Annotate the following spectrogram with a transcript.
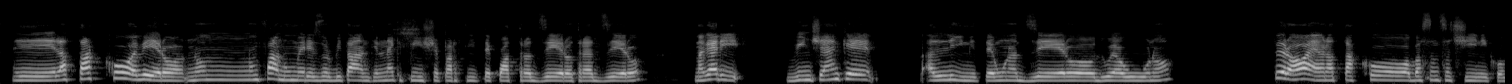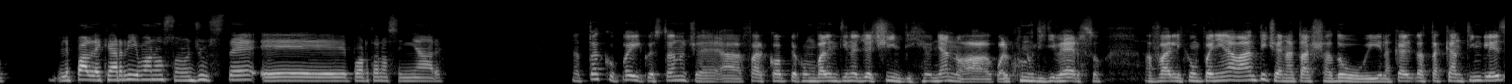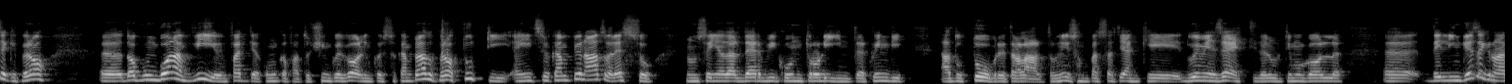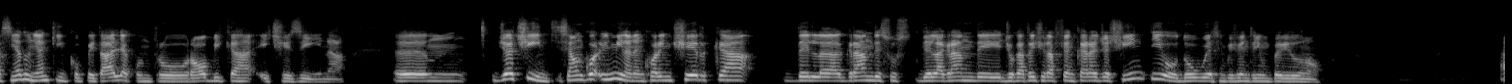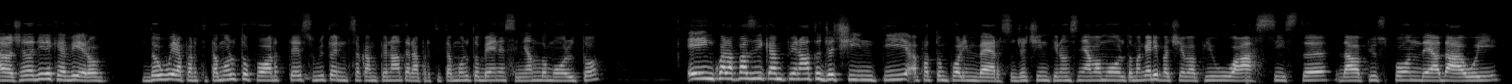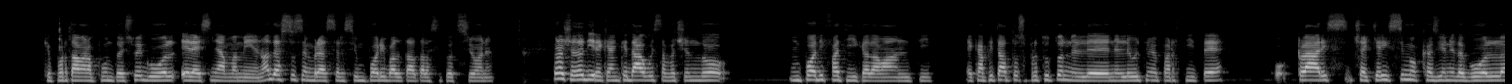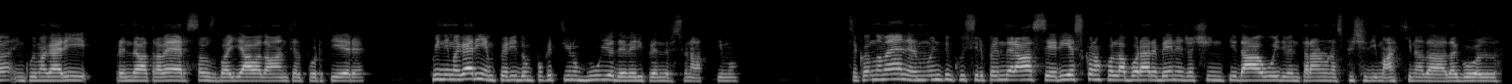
E l'attacco è vero, non, non fa numeri esorbitanti, non è che finisce partite 4-0, 3-0, magari vince anche al limite 1-0, 2-1, però è un attacco abbastanza cinico. Le palle che arrivano sono giuste e portano a segnare. Attacco poi quest'anno c'è a far coppia con Valentina Giacinti, che ogni anno ha qualcuno di diverso a fargli compagnia in avanti, c'è Natasha Dowie, l'attaccante inglese che però eh, dopo un buon avvio, infatti comunque ha fatto 5 gol in questo campionato, però tutti a inizio campionato adesso non segna dal derby contro l'Inter, quindi ad ottobre tra l'altro, quindi sono passati anche due mesetti dall'ultimo gol eh, dell'inglese che non ha segnato neanche in Coppa Italia contro Robica e Cesena. Eh, Giacinti, ancora, il Milan è ancora in cerca del grande, della grande giocatrice da affiancare a Giacinti o Dowie è semplicemente in un periodo no? Allora, c'è da dire che è vero, Dowie era partita molto forte, subito all'inizio campionato era partita molto bene, segnando molto, e in quella fase di campionato Giacinti ha fatto un po' l'inverso, Giacinti non segnava molto, magari faceva più assist, dava più sponde a Dowie, che portavano appunto ai suoi gol, e lei segnava meno. Adesso sembra essersi un po' ribaltata la situazione. Però c'è da dire che anche Dowie sta facendo un po' di fatica davanti. È capitato soprattutto nelle, nelle ultime partite clariss- cioè, chiarissime occasioni da gol in cui magari prendeva traversa o sbagliava davanti al portiere. Quindi magari è un periodo un pochettino buio e deve riprendersi un attimo. Secondo me nel momento in cui si riprenderà, se riescono a collaborare bene Giacinti e Dawi, diventeranno una specie di macchina da, da gol.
